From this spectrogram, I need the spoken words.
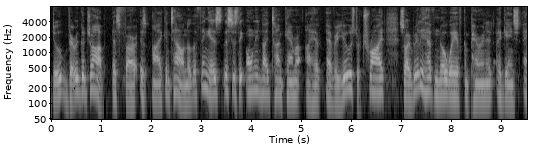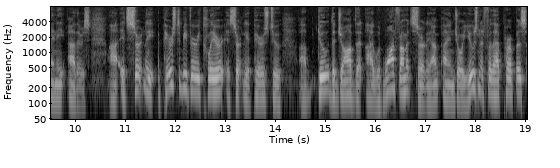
do very good job as far as I can tell. Now the thing is, this is the only nighttime camera I have ever used or tried, so I really have no way of comparing it against any others. Uh, it certainly appears to be very clear. It certainly appears to uh, do the job that I would want from it. Certainly, I, I, enjoy using it for that purpose.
